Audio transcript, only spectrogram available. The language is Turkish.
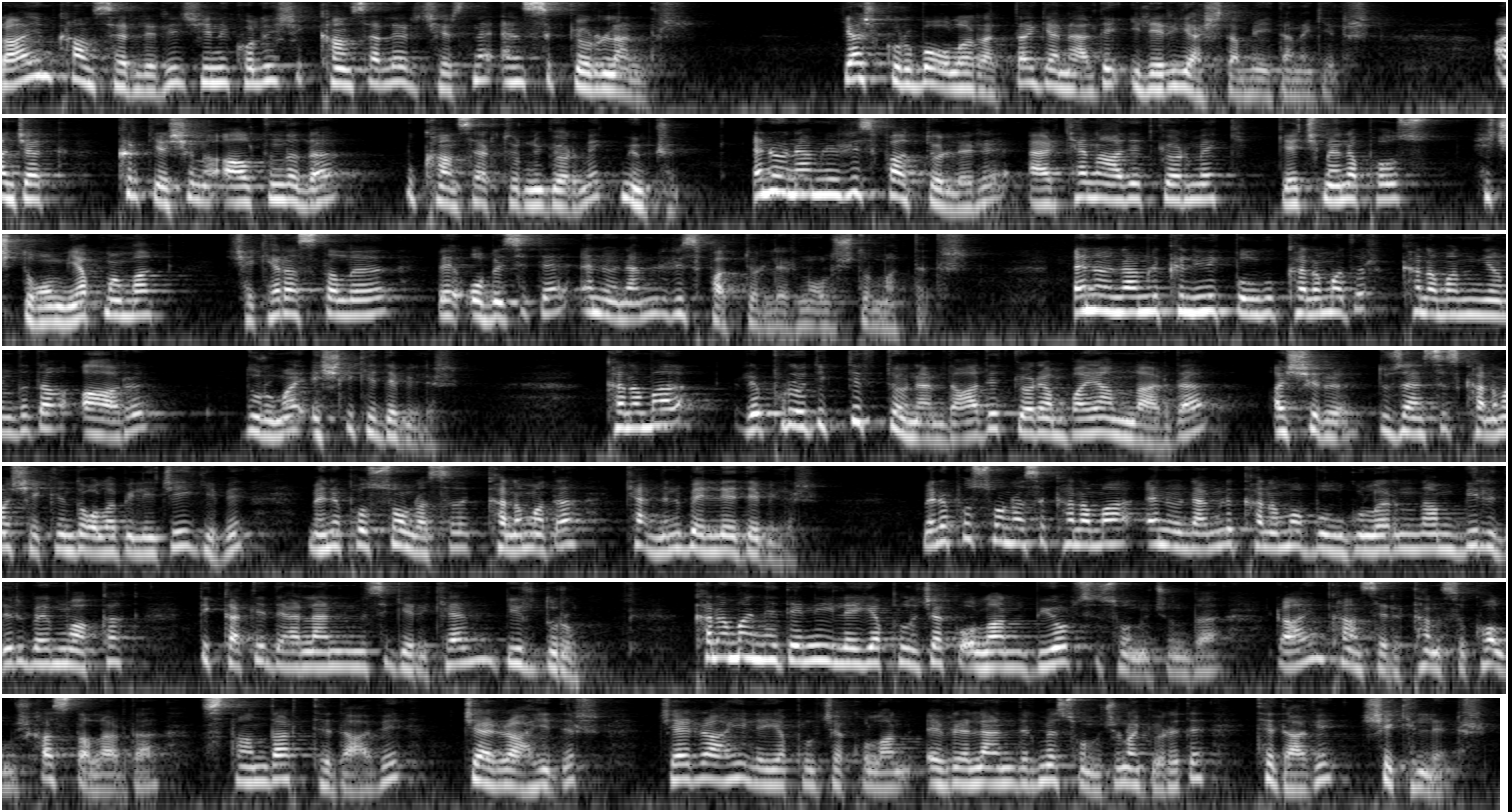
Rahim kanserleri jinekolojik kanserler içerisinde en sık görülendir. Yaş grubu olarak da genelde ileri yaşta meydana gelir. Ancak 40 yaşın altında da bu kanser türünü görmek mümkün. En önemli risk faktörleri erken adet görmek, geç menopoz, hiç doğum yapmamak, şeker hastalığı ve obezite en önemli risk faktörlerini oluşturmaktadır. En önemli klinik bulgu kanamadır. Kanamanın yanında da ağrı duruma eşlik edebilir. Kanama reprodüktif dönemde adet gören bayanlarda aşırı, düzensiz kanama şeklinde olabileceği gibi menopoz sonrası kanama da kendini belli edebilir. Menopoz sonrası kanama en önemli kanama bulgularından biridir ve muhakkak dikkatli değerlendirilmesi gereken bir durum. Kanama nedeniyle yapılacak olan biyopsi sonucunda rahim kanseri tanısı konmuş hastalarda standart tedavi cerrahidir. Cerrahi ile yapılacak olan evrelendirme sonucuna göre de tedavi şekillenir.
